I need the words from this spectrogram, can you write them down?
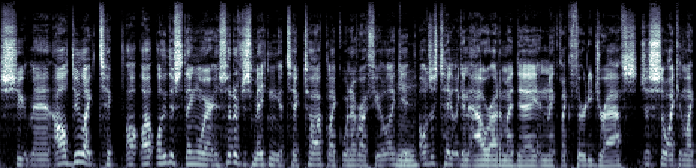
Shoot, man, I'll do like tick. I'll, I'll, do this thing where instead of just making a TikTok like whenever I feel like it, Mhm. I'll just take like an hour out of my day and make like 30 drafts, just so I can like,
